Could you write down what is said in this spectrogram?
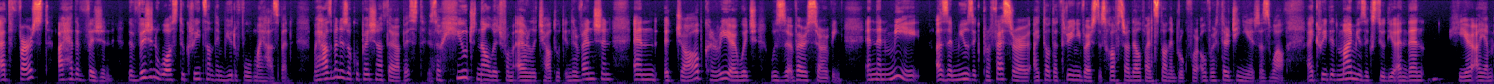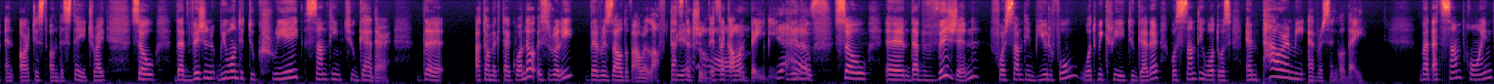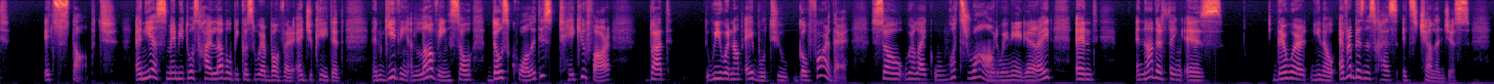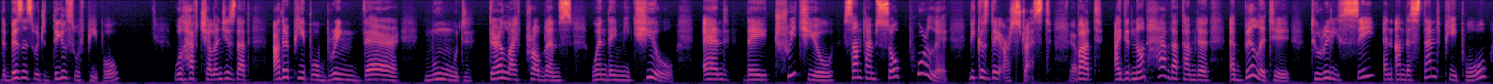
at first I had a vision. The vision was to create something beautiful with my husband. My husband is occupational therapist, so huge knowledge from early childhood intervention and a job career which was uh, very serving. And then me as a music professor, I taught at three universities, Hofstra, Adelphi, and Stony Brook for over 13 years as well. I created my music studio and then here I am an artist on the stage, right? So that vision, we wanted to create something together. The Atomic Taekwondo is really the result of our love. That's Yeah. the truth. It's like our baby. You know? Yes. So um, that vision for something beautiful, what we create together, was something what was empowering me every single day. But at some point, it stopped. And yes, maybe it was high level because we're both very educated and giving and loving. So those qualities take you far, but we were not able to go farther. So we're like, what's wrong? What do we need? Yeah. right? And another thing is there were, you know, every business has its challenges. The business which deals with people will have challenges that other people bring their mood, their life problems when they meet you and they treat you sometimes so poorly because they are stressed. Yep. But I did not have that time the ability to really see and understand people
